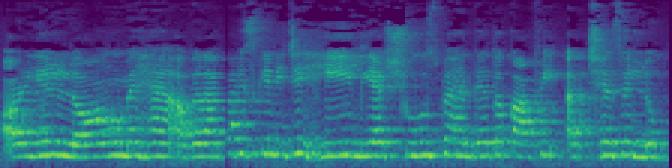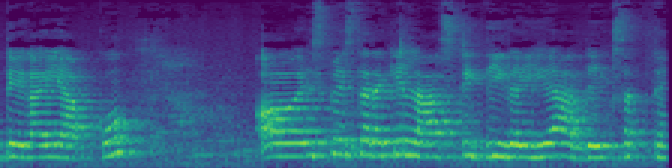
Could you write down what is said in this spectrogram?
और ये लॉन्ग में है। अगर आप इसके नीचे हील या शूज़ पहनते हैं तो काफ़ी अच्छे से लुक देगा ये आपको। और इस पे इस तरह की इलास्टिक दी गई है, आप देख सकते हैं।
